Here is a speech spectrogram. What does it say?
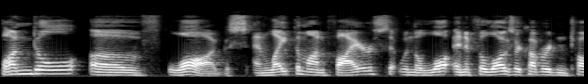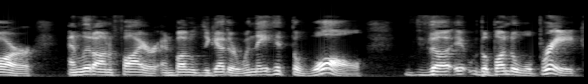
bundle of logs and light them on fire. So when the log and if the logs are covered in tar and lit on fire and bundled together, when they hit the wall, the it, the bundle will break,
